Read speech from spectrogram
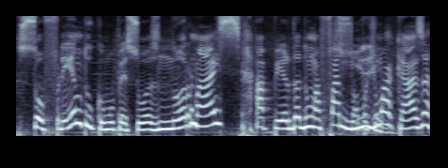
sofrendo como pessoas normais a perda de uma família, de uma casa,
